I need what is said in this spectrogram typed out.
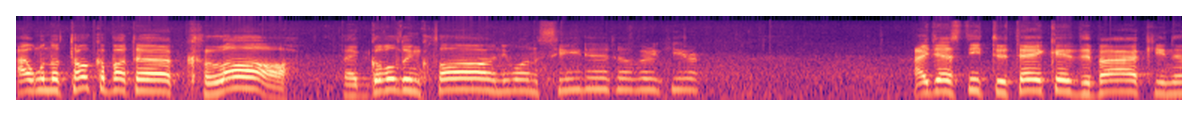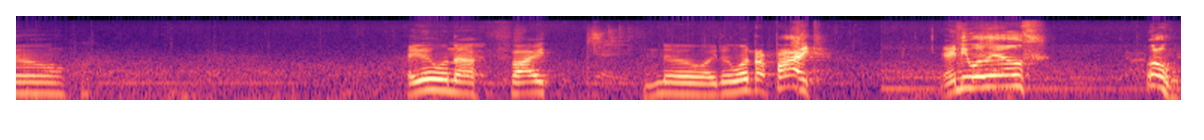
I wanna talk about a claw, a golden claw. Anyone seen it over here? I just need to take it back, you know. I don't wanna fight. No, I don't wanna fight. Anyone else? Oh!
